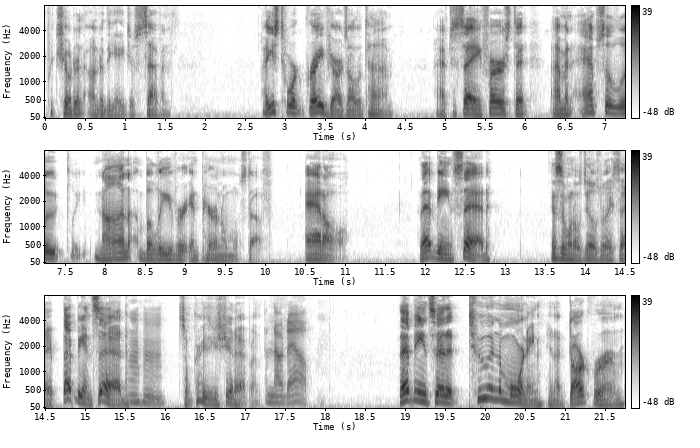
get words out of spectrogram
for children under the age of seven. I used to work graveyards all the time. I have to say first that I'm an absolutely non believer in paranormal stuff at all. That being said, this is one of those deals where they say, that being said, mm-hmm. some crazy shit happened. No doubt. That being said, at 2 in the morning in a dark room,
